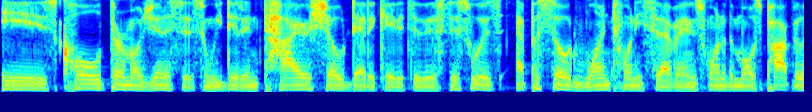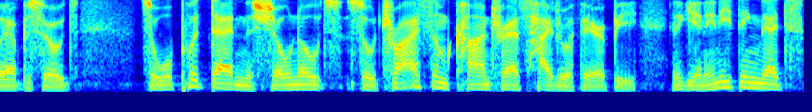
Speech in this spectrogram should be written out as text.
is cold thermogenesis. And we did an entire show dedicated to this. This was episode 127. It's one of the most popular episodes. So we'll put that in the show notes. So try some contrast hydrotherapy. And again, anything that's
